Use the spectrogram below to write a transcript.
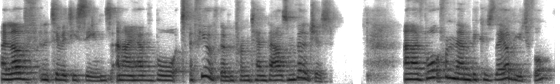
I love nativity scenes, and I have bought a few of them from 10,000 villages. And I've bought from them because they are beautiful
